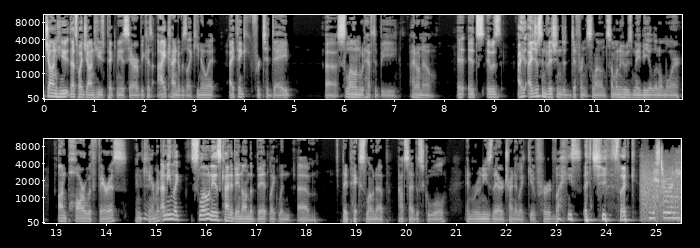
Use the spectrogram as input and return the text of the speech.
John Hughes. That's why John Hughes picked Mia Sara because I kind of was like, you know what? I think for today, uh, Sloane would have to be. I don't know. It, it's it was. I, I just envisioned a different Sloane, someone who's maybe a little more on par with Ferris and Mhm. Cameron. I mean, like Sloane is kind of in on the bit, like when um, they pick Sloane up outside the school. And Rooney's there trying to like give her advice, and she's like, Mr. Rooney.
